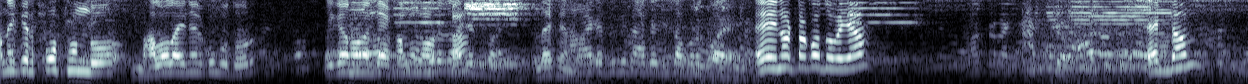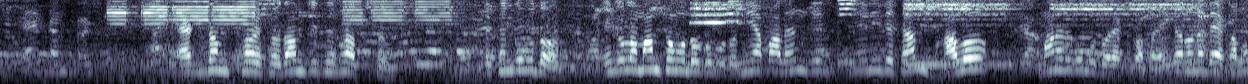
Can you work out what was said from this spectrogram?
অনেকের পছন্দ, ভালো লাইনের কবুতর। এই কারণে দেখানো নরটা। দেখেন। এই নরটা কত ভাইয়া? একদম? একদম ছয়শো, দাম চেয়েছে সাতশো। দেখছেন কবুতর। এগুলো মানসম্মত কবুতর। নিয়ে পালেন, যে নিয়ে নিতে চান, ভালো মানের কবুতর এক কথা এই কারণে দেখানো।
